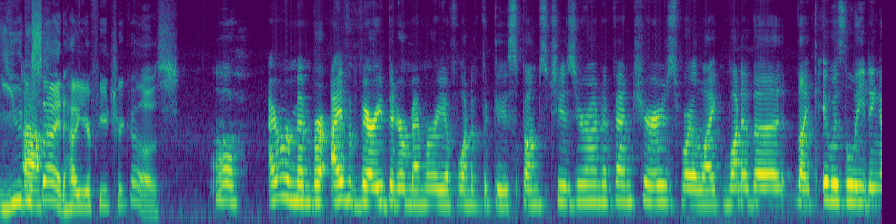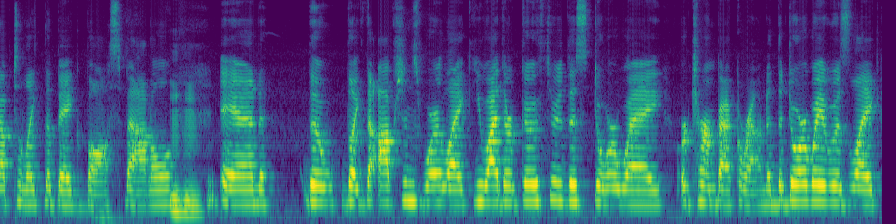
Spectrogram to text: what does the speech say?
you decide how your future goes. oh, I remember I have a very bitter memory of one of the Goosebumps Choose Your Own Adventures where like one of the like it was leading up to like the big boss battle. Mm-hmm. And the like the options were like you either go through this doorway or turn back around and the doorway was like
